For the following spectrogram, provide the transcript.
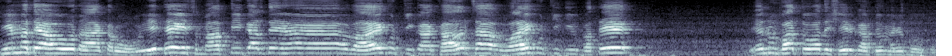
ਕੀਮਤ ਆਓ ਅਦਾ ਕਰੋ। ਇੱਥੇ ਹੀ ਸਮਾਪਤੀ ਕਰਦੇ ਹਾਂ। ਵਾਹਿਗੁਰੂ ਜੀ ਕਾ ਖਾਲਸਾ, ਵਾਹਿਗੁਰੂ ਜੀ ਕੀ ਫਤਿਹ। ਇਹਨੂੰ ਵੱਧ ਤੋਂ ਵੱਧ ਸ਼ੇਅਰ ਕਰ ਦਿਓ ਮੇਰੇ ਦੋਸਤੋ।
